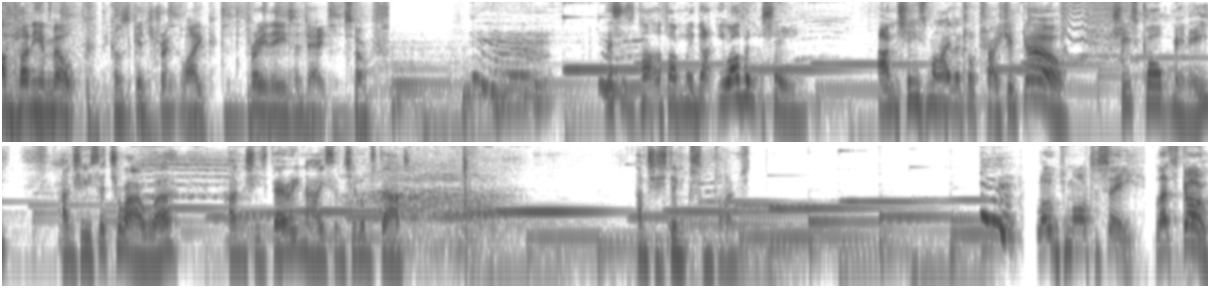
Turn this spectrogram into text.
and plenty of milk because the kids drink like three of these a day. So, this is the part of the family that you haven't seen, and she's my little treasured girl. She's called Minnie, and she's a Chihuahua, and she's very nice, and she loves Dad. And she stinks sometimes. Loads more to see. Let's go.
